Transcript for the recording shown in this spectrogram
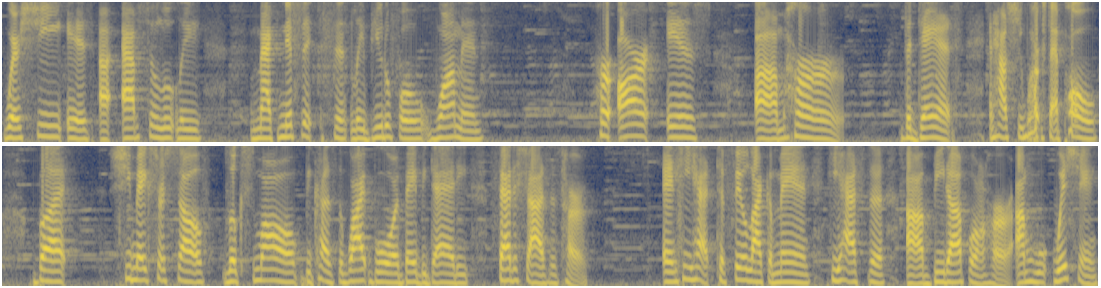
where she is an absolutely magnificently beautiful woman. Her art is um, her the dance and how she works that pole, but she makes herself look small because the white boy, baby daddy, fetishizes her. And he had to feel like a man, he has to uh, beat up on her. I'm w- wishing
